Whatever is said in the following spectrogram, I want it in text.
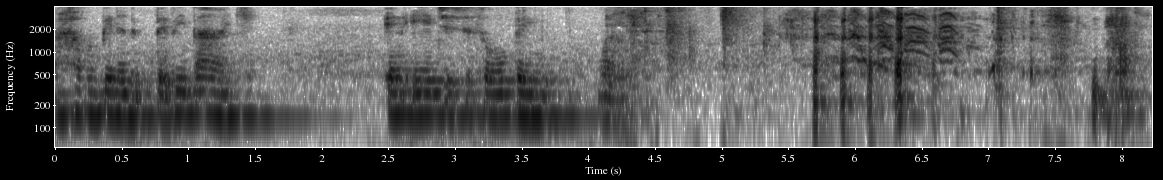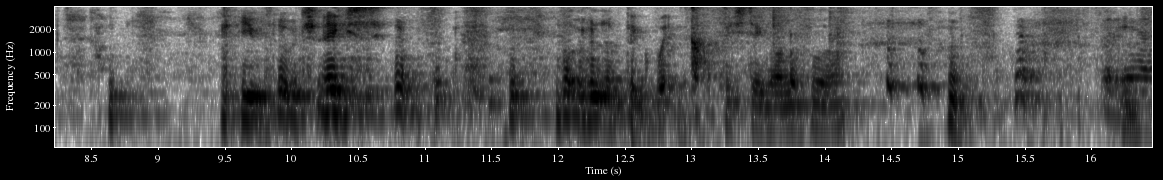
I haven't been in a bivy bag in ages. It's all been well. You've no choice not even a big wet coffee stain on the floor But yeah.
